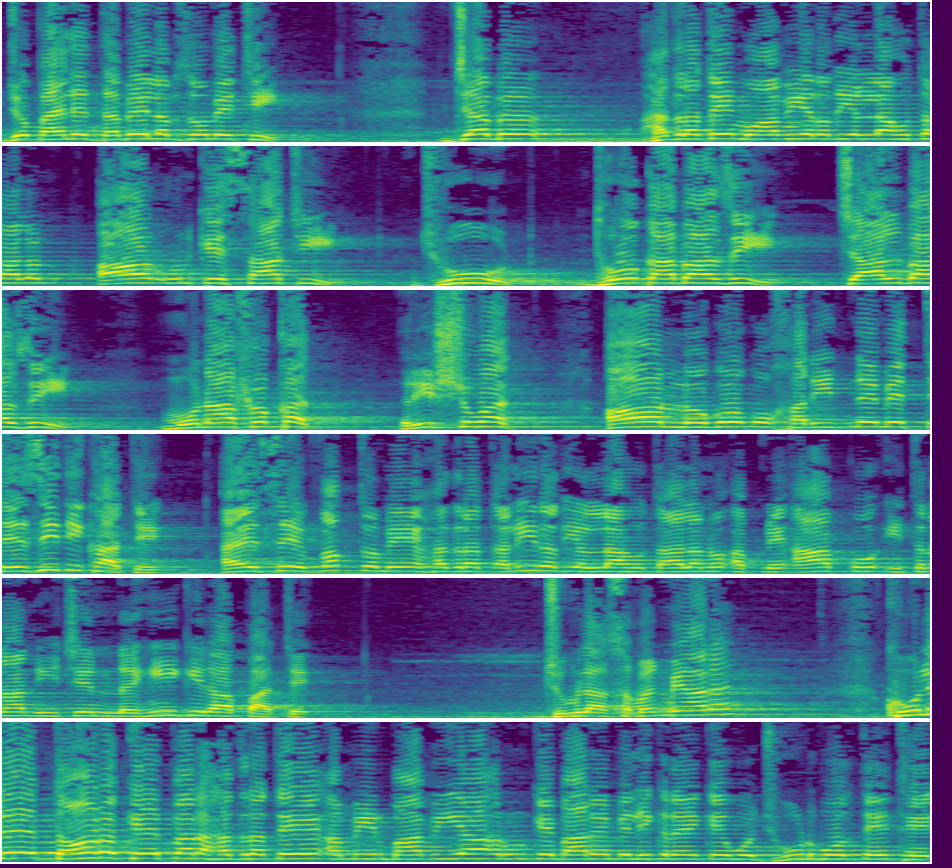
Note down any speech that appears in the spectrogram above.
جو پہلے دبے لفظوں میں تھی۔ جب حضرت معاویہ رضی اللہ تعالیٰ اور ان کے ساتھی جھوٹ، دھوکہ بازی چال بازی منافقت، رشوت اور لوگوں کو خریدنے میں تیزی دکھاتے ایسے وقت میں حضرت علی رضی اللہ تعالیٰ اپنے آپ کو اتنا نیچے نہیں گرا پاتے۔ جملہ سمجھ میں آ رہا ہے؟ کھلے طور کے پر حضرت امیر معاویہ اور ان کے بارے میں لکھ رہے ہیں کہ وہ جھوٹ بولتے تھے،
